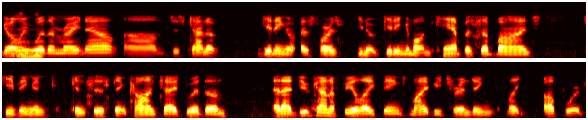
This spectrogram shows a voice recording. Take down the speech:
going Mhm. with him right now. Um, just kind of getting as far as you know, getting him on campus a bunch, keeping in consistent contact with him, and I do kind of feel like things might be trending like upwards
